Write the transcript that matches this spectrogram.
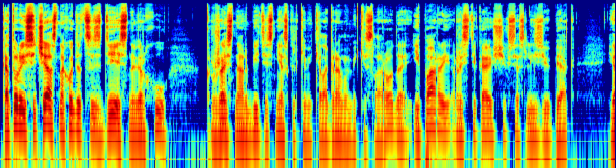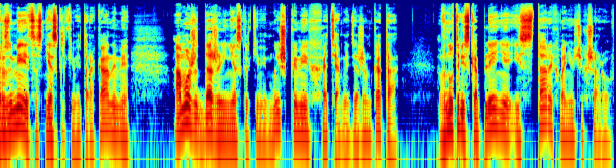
которые сейчас находятся здесь, наверху, кружась на орбите с несколькими килограммами кислорода и парой растекающихся слизью бяг, и, разумеется, с несколькими тараканами, а может даже и несколькими мышками, хотя мы держим кота, внутри скопления из старых вонючих шаров.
